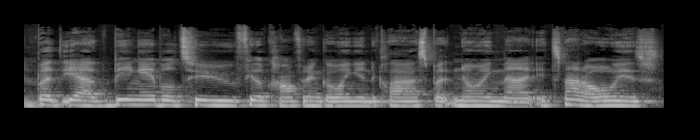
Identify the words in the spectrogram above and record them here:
But yeah, being able to feel confident going into class, but knowing that it's not always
